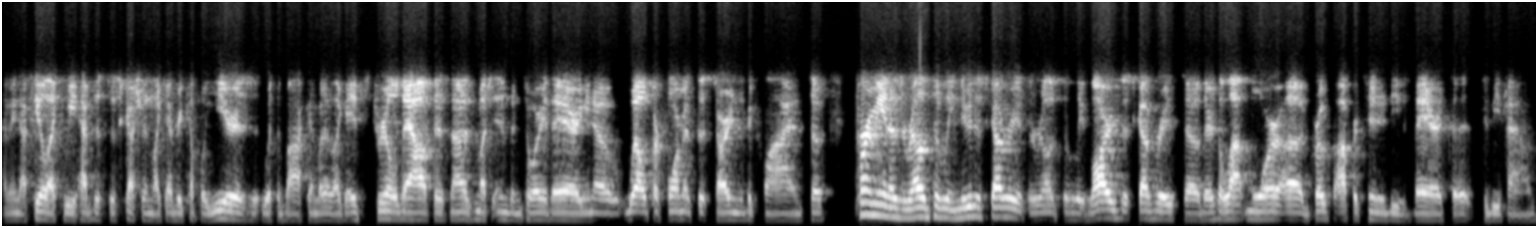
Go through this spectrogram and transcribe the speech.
I mean, I feel like we have this discussion like every couple of years with the Bakken, but like it's drilled out. There's not as much inventory there. You know, well performance is starting to decline. So Permian is a relatively new discovery. It's a relatively large discovery. So there's a lot more uh, growth opportunities there to, to be found.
